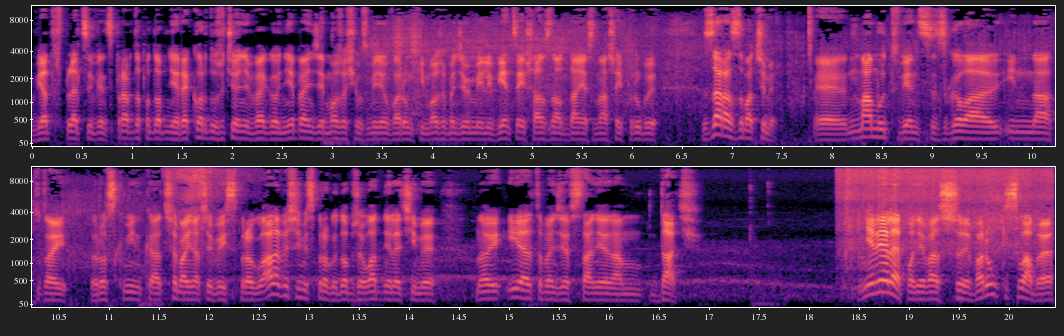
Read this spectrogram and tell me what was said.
wiatr w plecy, więc prawdopodobnie rekordu życiowego nie będzie. Może się zmienią warunki, może będziemy mieli więcej szans na oddanie z naszej próby. Zaraz zobaczymy. E, mamut, więc zgoła inna tutaj rozkminka. Trzeba inaczej wyjść z progu, ale wyszliśmy z progu dobrze, ładnie lecimy. No i ile to będzie w stanie nam dać? Niewiele, ponieważ warunki słabe.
